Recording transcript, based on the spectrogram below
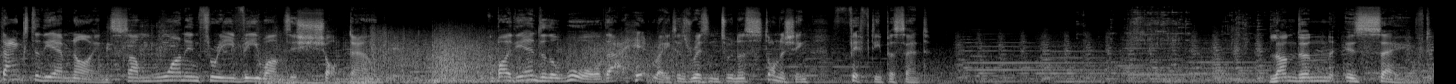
Thanks to the M9, some one in three V1s is shot down. And by the end of the war, that hit rate has risen to an astonishing 50%. London is saved.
